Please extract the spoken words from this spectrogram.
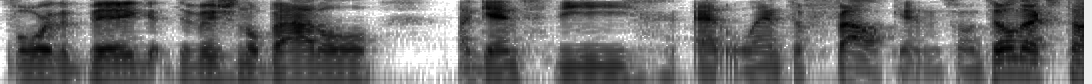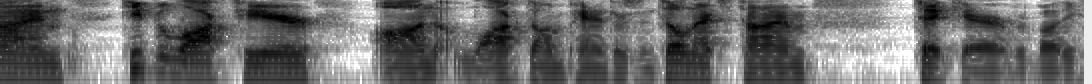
for the big divisional battle against the Atlanta Falcons. So until next time, keep it locked here on Locked On Panthers. Until next time, take care, everybody.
